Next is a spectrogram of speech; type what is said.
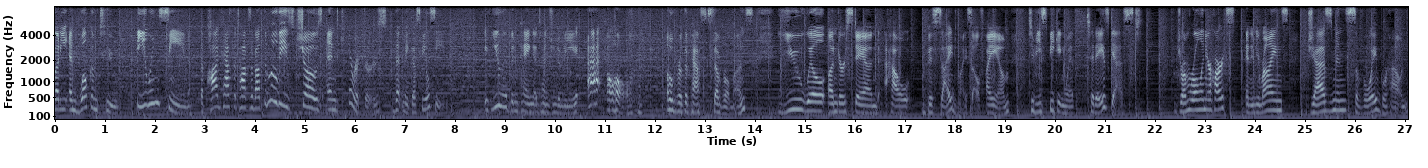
everybody, and welcome to Feeling Seen, the podcast that talks about the movies, shows, and characters that make us feel seen. If you have been paying attention to me at all over the past several months, you will understand how beside myself I am to be speaking with today's guest. Drum roll in your hearts and in your minds, Jasmin Savoy Brown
